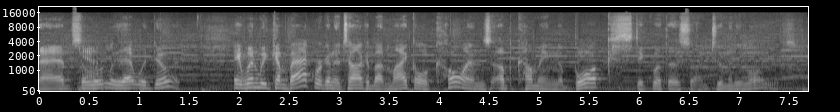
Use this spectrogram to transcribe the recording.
Absolutely, that would do it. Hey, when we come back, we're going to talk about Michael Cohen's upcoming book. Stick with us on Too Many Lawyers.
